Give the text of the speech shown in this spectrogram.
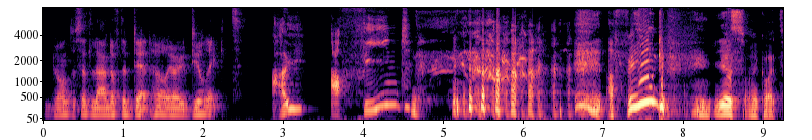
du har inte sett Land of the Dead hör jag ju direkt. Aj! A fiend! A fiend! Yes, quite.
